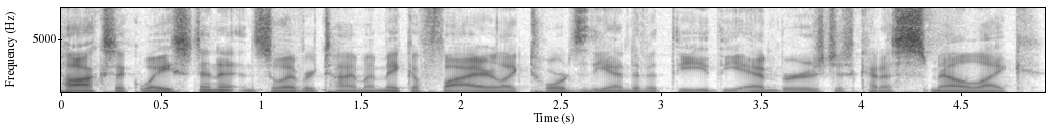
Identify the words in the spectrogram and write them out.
toxic waste in it. And so every time I make a fire, like towards the end of it, the the embers just kind of smell like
